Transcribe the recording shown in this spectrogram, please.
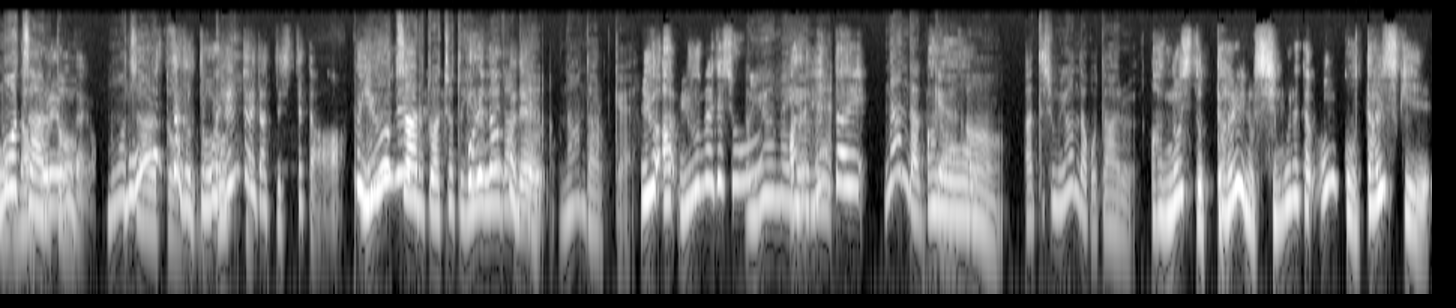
モーツァルト。モモーツァルトド変態だって知ってた？モーツァルトはちょっと有名だねこれなんかなんだっけ？ゆあ有名でしょ？有名変態なんだっけ？あうのん私も読んだことあるあの人大の下ネタうんこ大好き。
